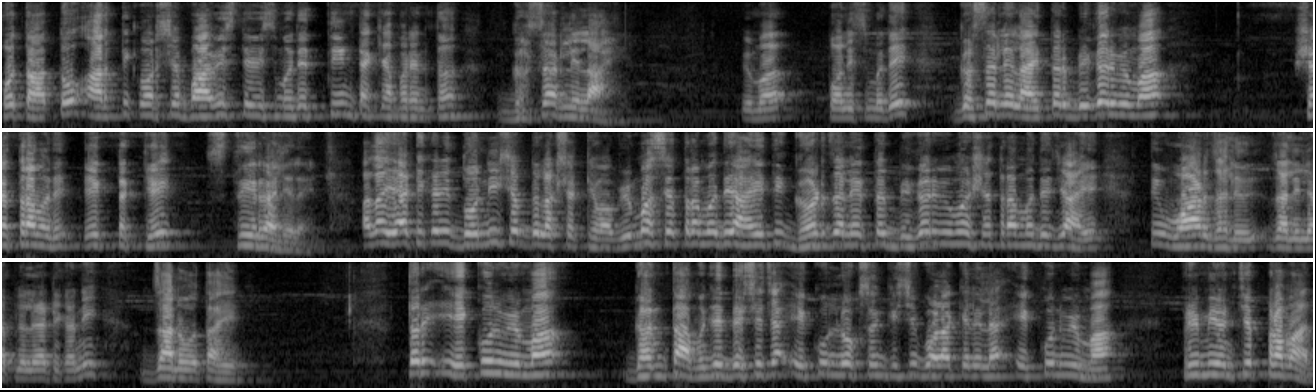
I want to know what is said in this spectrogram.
होता. तो आर्थिक वर्ष बावीस तेवीसमध्ये तीन टक्क्यापर्यंत घसरलेला आहे. विमा पॉलिसीमध्ये घसरलेला आहे. तर बिगर विमा क्षेत्रामध्ये एक टक्के स्थिर राहिलेला आहे. आता या ठिकाणी दोन्ही शब्द लक्षात ठेवा. विमा क्षेत्रामध्ये आहे ती घट झाली तर बिगर विमा क्षेत्रामध्ये जी आहे ती वाढ झाली झालेली आपल्याला या ठिकाणी जाणवत आहे. तर एकूण विमा घनता म्हणजे देशाच्या एकूण लोकसंख्येशी गोळा केलेला एकूण विमा प्रीमियमचे प्रमाण.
